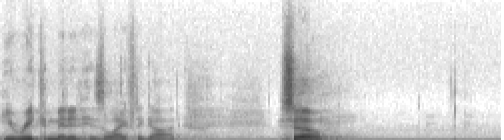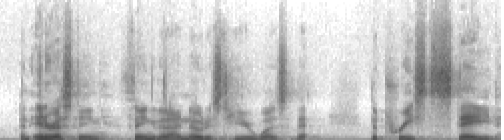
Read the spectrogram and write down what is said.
He recommitted his life to God. So, an interesting thing that I noticed here was that the priests stayed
